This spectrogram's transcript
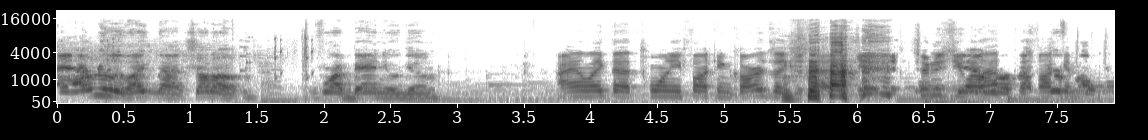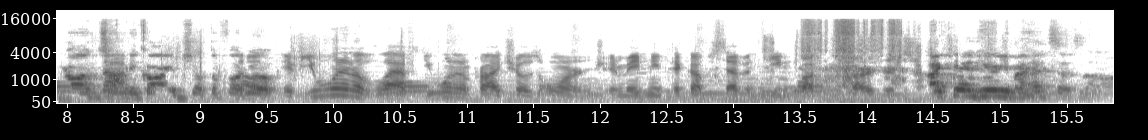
Hey, I really like that. Shut up. Before I ban you again. I don't like that 20 fucking cards I just had to get. As soon as you yeah, left well, fucking. drawing so many cards. Shut the fuck No, up. if you wouldn't have left, you wouldn't have probably chose orange. It made me pick up 17 fucking cards or I can't hear you. My headset's not on.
